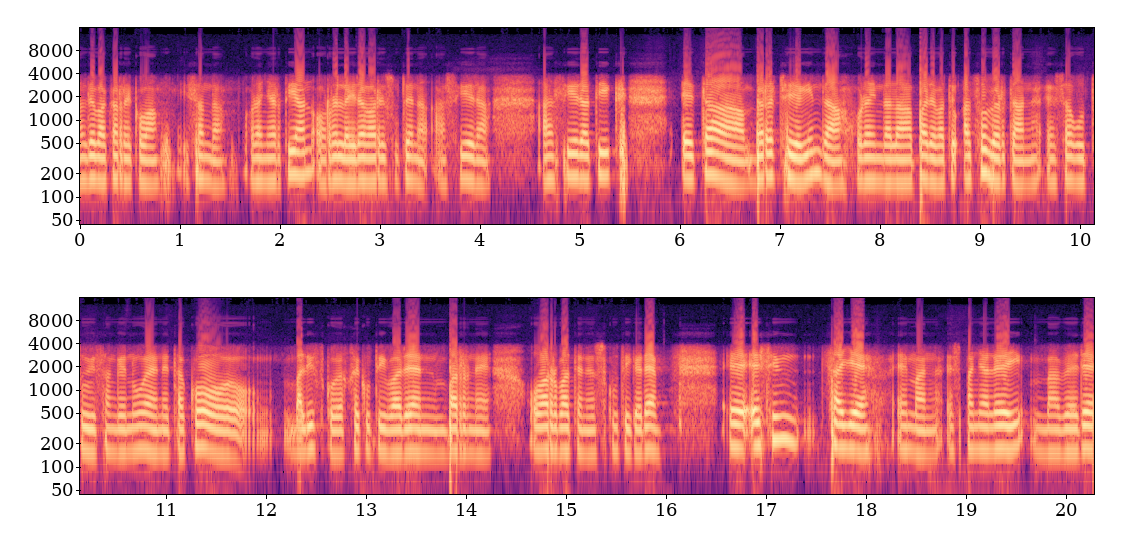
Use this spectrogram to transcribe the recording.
alde bakarrekoa izan da. Orain artean horrela iragarri zuten hasiera hasieratik eta berretxe eginda orain dela pare bat atzo bertan ezagutu izan genuen etako balizko ejekutibaren barne ohar baten eskutik ere. E, ezin zaie eman Espainalei ba bere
